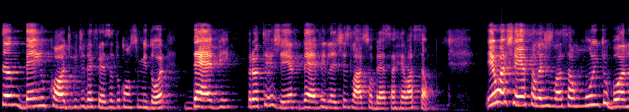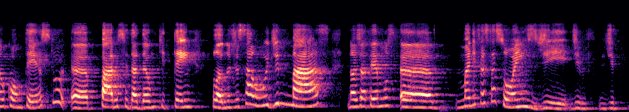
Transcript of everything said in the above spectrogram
também o Código de Defesa do Consumidor deve proteger, deve legislar sobre essa relação. Eu achei essa legislação muito boa no contexto uh, para o cidadão que tem plano de saúde, mas nós já temos uh, manifestações de, de, de,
